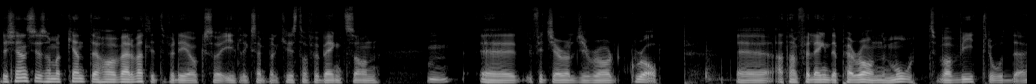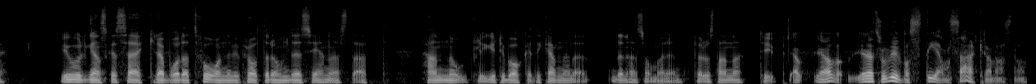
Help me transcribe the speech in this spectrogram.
Det känns ju som att Kente har värvat lite för det också i till exempel Kristoffer Bengtsson, mm. eh, Fitzgerald Gerard Gropp. Eh, att han förlängde Perron mot vad vi trodde. vi var väl ganska säkra båda två när vi pratade om det senast att han nog flyger tillbaka till Kanada den här sommaren för att stanna, typ. Jag, jag, jag tror vi var stensäkra nästan.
